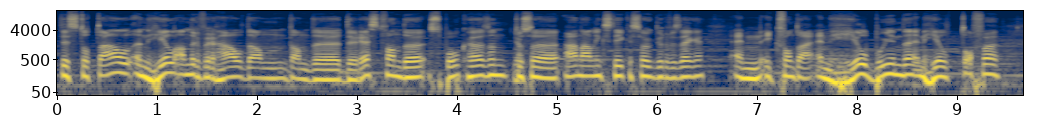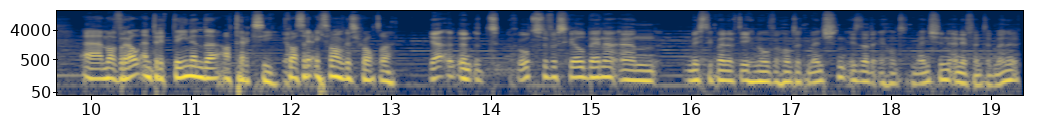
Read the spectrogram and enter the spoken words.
Het is totaal een heel ander verhaal dan, dan de, de rest van de spookhuizen, tussen aanhalingstekens zou ik durven zeggen. En ik vond dat een heel boeiende, een heel toffe, eh, maar vooral entertainende attractie. Ik was er echt van verschoten. Ja, het grootste verschil bijna aan Mystic Manor tegenover Haunted Mansion is dat in Haunted Mansion en in Phantom Manor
